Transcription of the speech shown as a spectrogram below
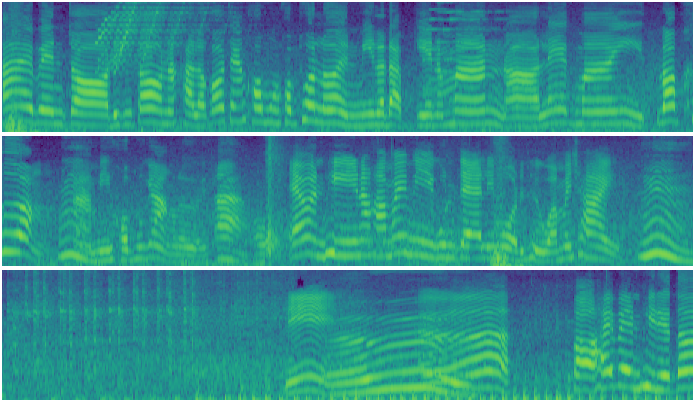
ได้เป็นจอดิจิตอลนะคะ แล้วก็แจ้งข้อมูลครบถ้วนเลย มีระดับเกียร์น้ำมันอ่าเลขไม้รอบเครื่องอืมอ่ามีครบทุกอย่างเลยอ่าโอ L&P นะคะไม่มีกุญแจรีโมทถือว่าไม่ใช่ อืมนี่เอเอออ ต่อให้เป็น Predator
